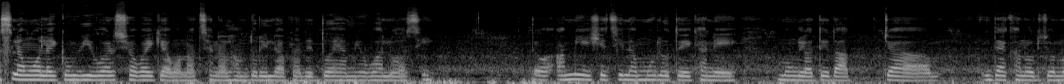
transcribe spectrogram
আসসালামু আলাইকুম ভিউয়ার, সবাই কেমন আছেন? আলহামদুলিল্লাহ আপনাদের দোয়ায় আমিও ভালো আছি। তো আমি এসেছিলাম মূলত এখানে মোংলাতে দাঁতটা দেখানোর জন্য।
